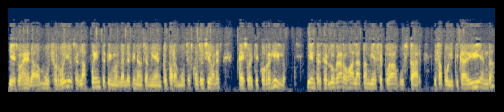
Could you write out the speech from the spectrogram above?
y eso ha generado muchos ruidos, es la fuente primordial de financiamiento para muchas concesiones, eso hay que corregirlo. Y en tercer lugar, ojalá también se pueda ajustar esa política de vivienda.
